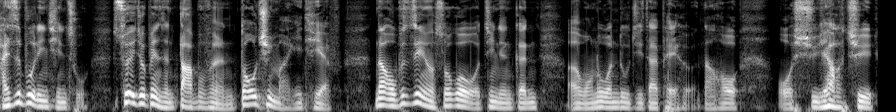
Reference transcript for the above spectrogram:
还是不一定清楚，所以就变成大部分人都去买 ETF。那我不是之前有说过，我今年跟呃网络温度计在配合，然后我需要去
